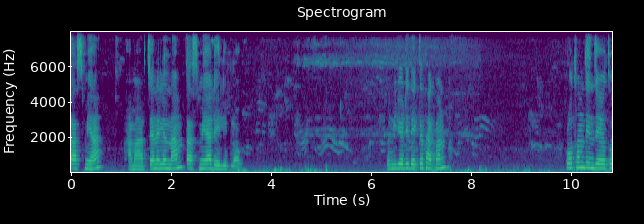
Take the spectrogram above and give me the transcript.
তাসমিয়া। আমার চ্যানেলের নাম তাসমিয়া ডেইলি ব্লগ। তো ভিডিওটি দেখতে থাকুন। প্রথম দিন যেহেতু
